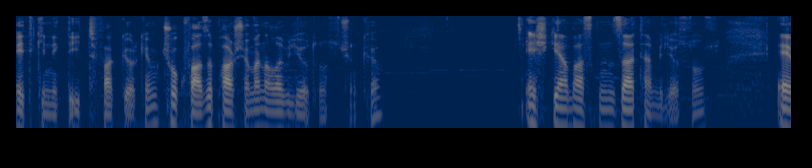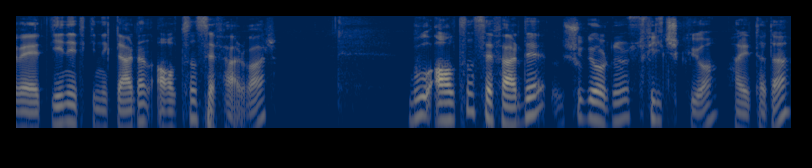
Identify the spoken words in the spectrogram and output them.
etkinlikti ittifak görkemi. Çok fazla parşömen alabiliyordunuz çünkü. Eşkıya baskını zaten biliyorsunuz. Evet, yeni etkinliklerden Altın Sefer var. Bu Altın Sefer'de şu gördüğünüz fil çıkıyor haritada.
